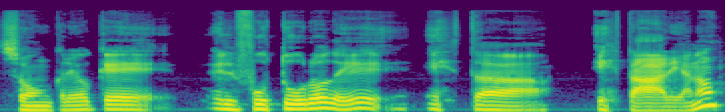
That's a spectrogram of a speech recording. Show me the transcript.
son creo que el futuro de esta, esta área, ¿no?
